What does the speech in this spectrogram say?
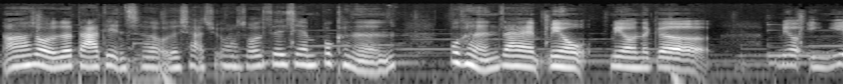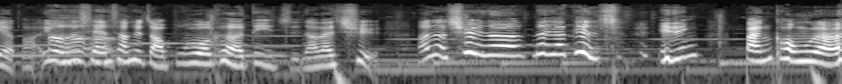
然后那时候我就搭电车，我就下去。我想说，这间不可能，不可能在没有没有那个没有营业吧？因为我是先上去找部落客的地址，然后再去。然后就去呢，那家店已经搬空了，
